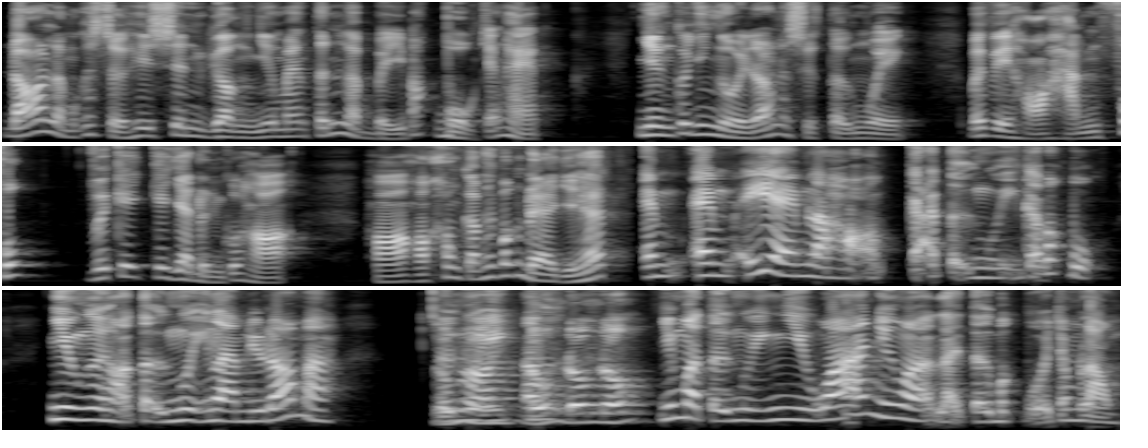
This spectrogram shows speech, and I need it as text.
đó là một cái sự hy sinh gần như mang tính là bị bắt buộc chẳng hạn. Nhưng có những người đó là sự tự nguyện bởi vì họ hạnh phúc với cái cái gia đình của họ. Họ họ không cảm thấy vấn đề gì hết. Em em ý em là họ cả tự nguyện cả bắt buộc. Nhiều người họ tự nguyện làm điều đó mà. Tự đúng nguyện rồi đúng ừ. đúng đúng. Nhưng mà tự nguyện nhiều quá nhưng mà lại tự bực bội trong lòng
